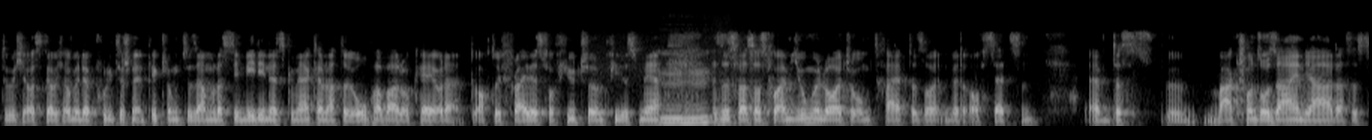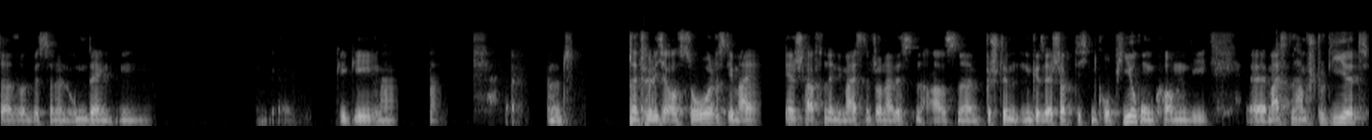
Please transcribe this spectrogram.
durchaus, glaube ich, auch mit der politischen Entwicklung zusammen, dass die Medien jetzt gemerkt haben nach der Europawahl, okay, oder auch durch Fridays for Future und vieles mehr, mhm. das ist was, was vor allem junge Leute umtreibt, da sollten wir drauf setzen. Ähm, das äh, mag schon so sein, ja, dass es da so ein bisschen ein Umdenken äh, gegeben hat. Und natürlich auch so, dass die Medienschaffenden, die meisten Journalisten aus einer bestimmten gesellschaftlichen Gruppierung kommen. Die äh, meisten haben studiert,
